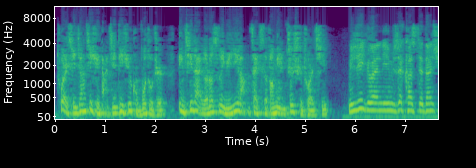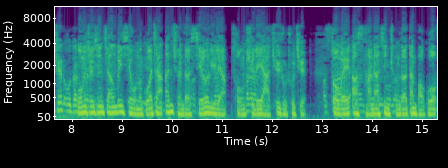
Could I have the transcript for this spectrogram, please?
土耳其将继续打击地区恐怖组织，并期待俄罗斯与伊朗在此方面支持土耳其。我们决心将威胁我们国家安全的邪恶力量从叙利亚驱逐出去。作为阿斯塔纳进程的担保国，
